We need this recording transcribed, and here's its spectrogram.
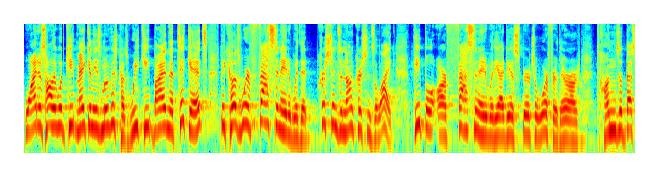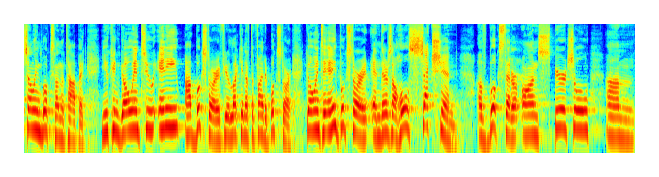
Why does Hollywood keep making these movies? Because we keep buying the tickets because we're fascinated with it. Christians and non Christians alike. People are fascinated with the idea of spiritual warfare. There are tons of best selling books on the topic. You can go into any uh, bookstore if you're lucky enough to find a bookstore. Go into any bookstore and there's a whole section of books that are on spiritual um,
